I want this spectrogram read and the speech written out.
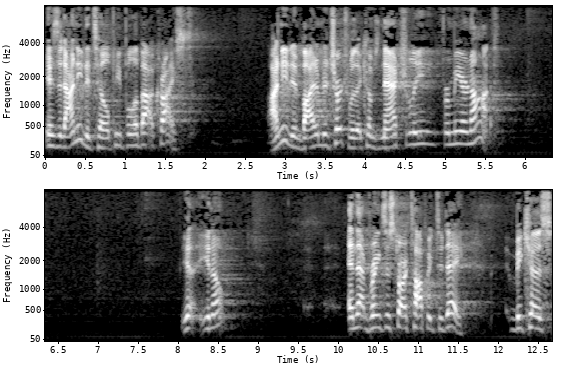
is that I need to tell people about Christ. I need to invite them to church, whether it comes naturally for me or not. Yeah, you know? And that brings us to our topic today. Because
